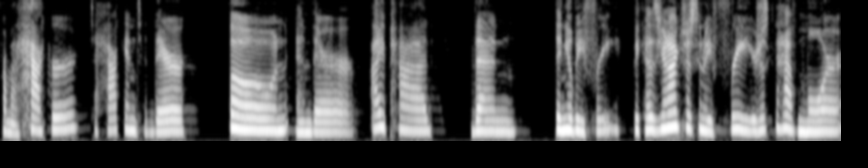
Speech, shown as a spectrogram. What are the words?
from a hacker to hack into their phone and their iPad, then then you'll be free because you're not just going to be free. You're just going to have more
